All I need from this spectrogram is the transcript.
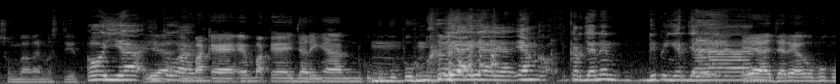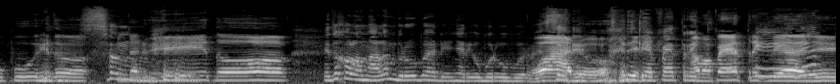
sumbangan masjid. oh iya, Iya, itu yang pakai yang pakai jaringan kupu-kupu. Hmm, iya iya iya yang kerjanya di pinggir jalan Iya, jaringan kupu-kupu gitu. Minta duit dong. itu kalau malam berubah dia nyari ubur-ubur Waduh, jadi kayak Patrick Sama Patrick dia anjing.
